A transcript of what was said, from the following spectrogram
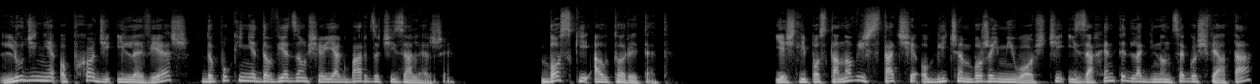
ludzi nie obchodzi ile wiesz, dopóki nie dowiedzą się, jak bardzo ci zależy. Boski autorytet. Jeśli postanowisz stać się obliczem Bożej miłości i zachęty dla ginącego świata,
